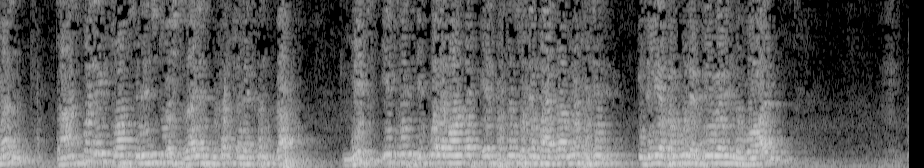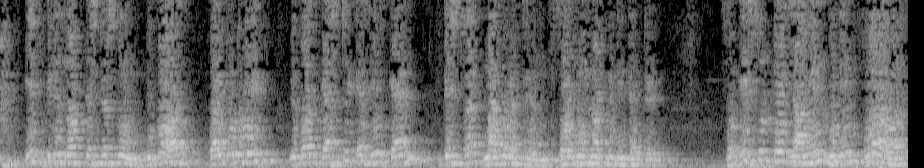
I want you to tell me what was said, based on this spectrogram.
ml. Transfer it from syringe to a sterile hospital collection cup mix it with equal amount of 8% sodium bicarbonate which is easily available everywhere in the world if it is not tested soon because why to do it because gastric acid can destruct mycobacterium so it will not be detected so it should be examined within 4 hours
